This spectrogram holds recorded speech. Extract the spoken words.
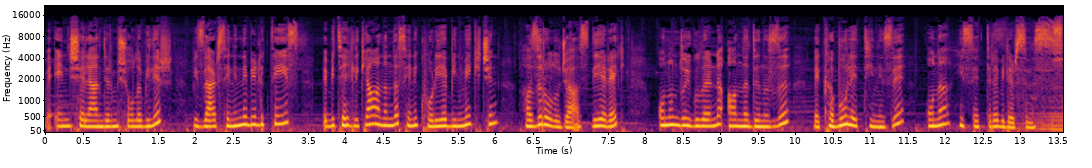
ve endişelendirmiş olabilir. Bizler seninle birlikteyiz ve bir tehlike anında seni koruyabilmek için hazır olacağız diyerek onun duygularını anladığınızı ve kabul ettiğinizi ona hissettirebilirsiniz.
